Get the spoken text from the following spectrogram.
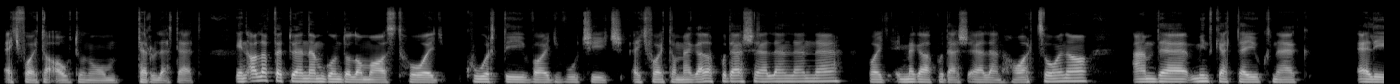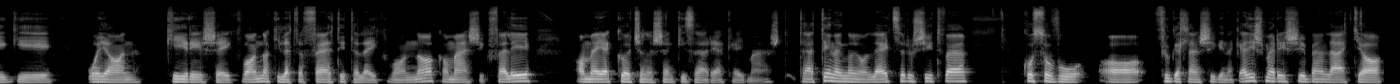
egyfajta autonóm területet. Én alapvetően nem gondolom azt, hogy Kurti vagy Vucic egyfajta megállapodás ellen lenne, vagy egy megállapodás ellen harcolna, ám de mindkettejüknek eléggé olyan kéréseik vannak, illetve feltételeik vannak a másik felé, amelyek kölcsönösen kizárják egymást. Tehát tényleg nagyon leegyszerűsítve, Koszovó a függetlenségének elismerésében látja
